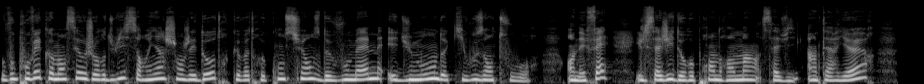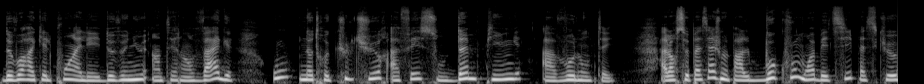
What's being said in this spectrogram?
Vous pouvez commencer aujourd'hui sans rien changer d'autre que votre conscience de vous-même et du monde qui vous entoure. En effet, il s'agit de reprendre en main sa vie intérieure, de voir à quel point elle est devenue un terrain vague où notre culture a fait son dumping à volonté. Alors ce passage me parle beaucoup, moi, Betsy, parce que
